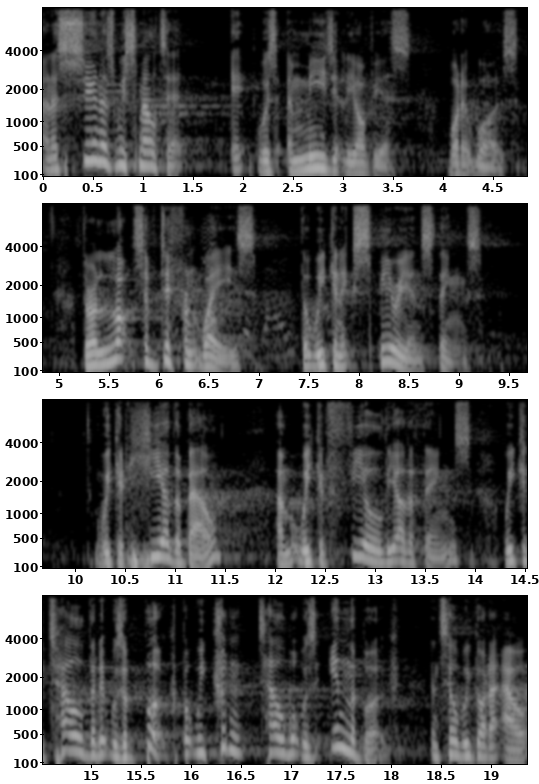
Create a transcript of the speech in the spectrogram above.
And as soon as we smelt it, it was immediately obvious what it was. There are lots of different ways that we can experience things. We could hear the bell, um, we could feel the other things, we could tell that it was a book, but we couldn't tell what was in the book until we got it out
